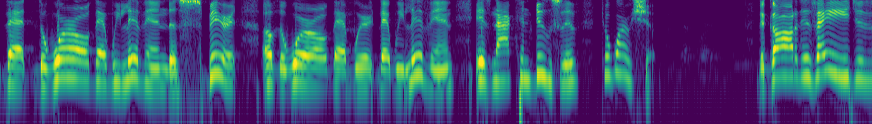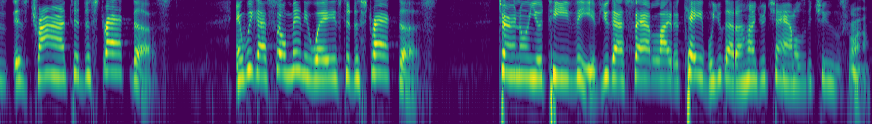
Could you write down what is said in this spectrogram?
that the world that we live in, the spirit of the world that, we're, that we live in, is not conducive to worship the God of this age is, is trying to distract us. And we got so many ways to distract us. Turn on your TV. If you got satellite or cable, you got 100 channels to choose from.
